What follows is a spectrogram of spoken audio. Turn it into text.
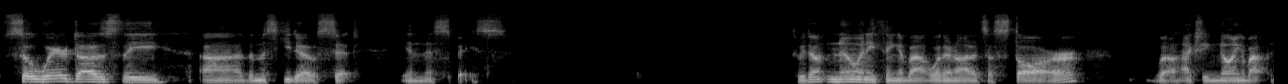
So where does the, uh, the mosquito sit in this space? So we don't know anything about whether or not it's a star. Well, actually knowing about,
